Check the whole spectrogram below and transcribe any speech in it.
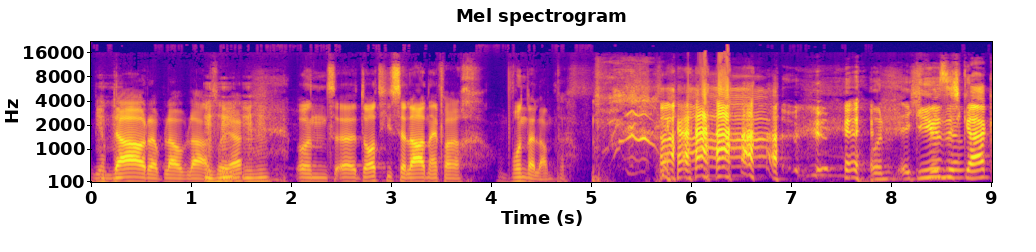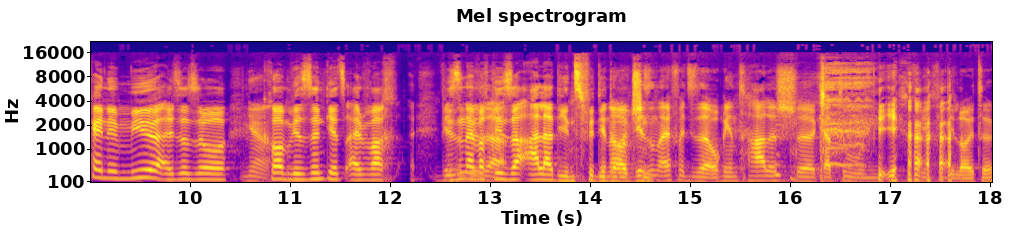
Miamda oder bla bla bla, so, Mhm, ja. mhm. Und äh, dort hieß der Laden einfach Wunderlampe. Und ich finde- sich gar keine Mühe, also so, Ja. komm, wir sind jetzt einfach, wir, sind, sind einfach dieser- diese Aladdins für die Genau, wir Deutschen. sind einfach dieser orientalische Cartoon Ja. für, für die Leute.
